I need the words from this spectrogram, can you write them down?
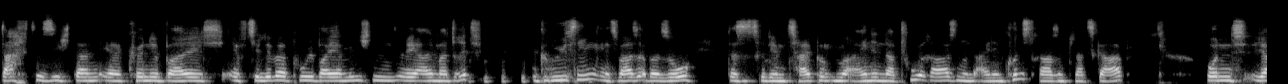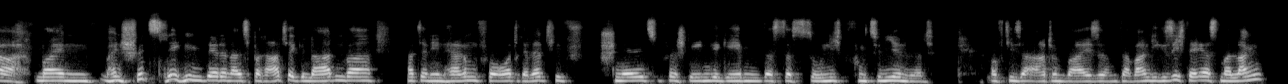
dachte sich dann, er könne bald FC Liverpool, Bayern München, Real Madrid begrüßen. Jetzt war es aber so, dass es zu dem Zeitpunkt nur einen Naturrasen und einen Kunstrasenplatz gab. Und ja, mein, mein Schützling, der dann als Berater geladen war, hat dann den Herren vor Ort relativ schnell zu verstehen gegeben, dass das so nicht funktionieren wird auf diese Art und Weise. Und da waren die Gesichter erstmal lang.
